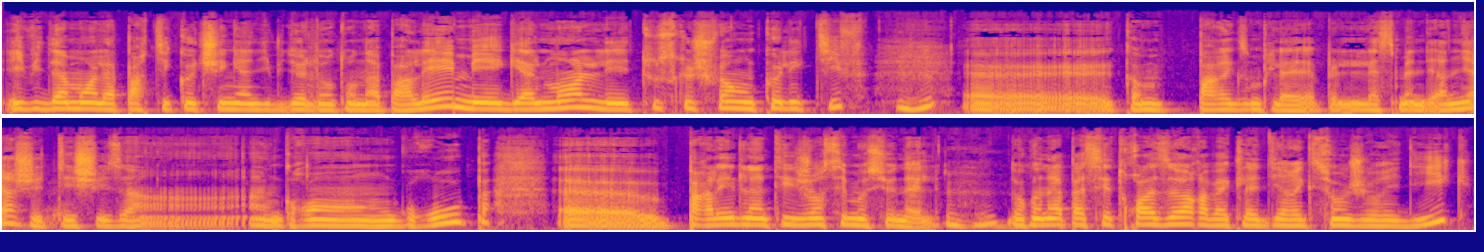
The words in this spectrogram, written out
évidemment, la partie coaching individuel dont on a parlé, mais également les, tout ce que je fais en collectif. Mhm. Euh, comme par exemple, la, semaine dernière, j'étais chez un, grand groupe euh, parler de l'intelligence émotionnelle. Mhm. Donc, on a passé trois heures avec la direction juridique,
